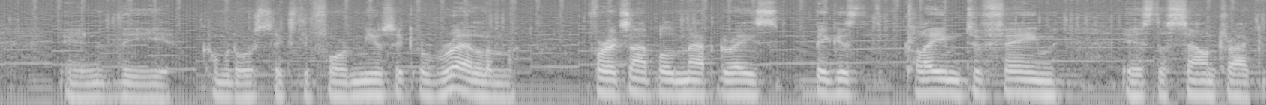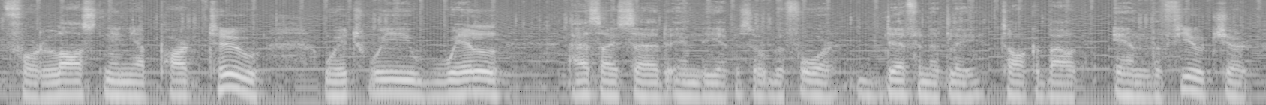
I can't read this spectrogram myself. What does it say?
in the Commodore 64 music realm. For example, Matt Gray's biggest claim to fame is the soundtrack for Last Ninja Part 2, which we will, as I said in the episode before, definitely talk about in the future.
